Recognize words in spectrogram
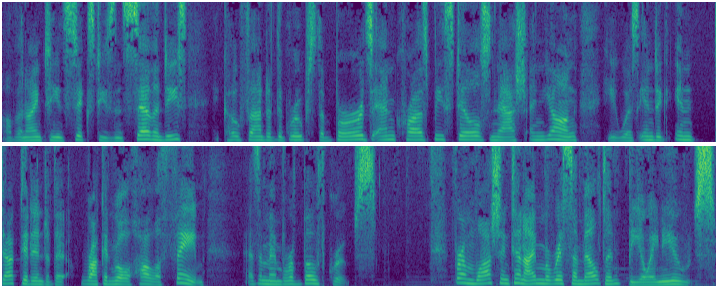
of the 1960s and 70s. He co founded the groups The Byrds and Crosby, Stills, Nash and Young. He was inducted into the Rock and Roll Hall of Fame as a member of both groups. From Washington, I'm Marissa Melton, VOA News.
